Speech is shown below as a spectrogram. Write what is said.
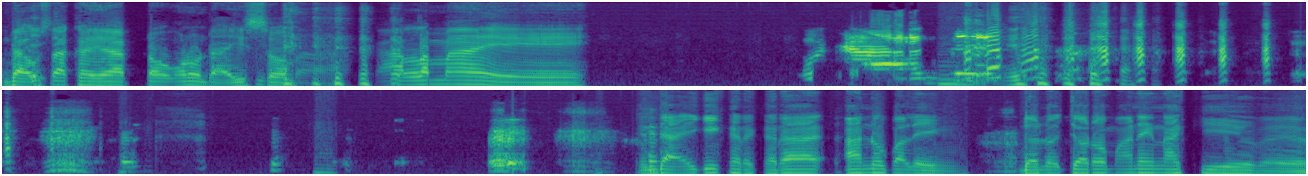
Enggak ya. usah gaya tok ngono ndak iso. Kalem ae. Hujan. Ndak iki gara-gara anu paling ndelok cara maning nagi ya. ya.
